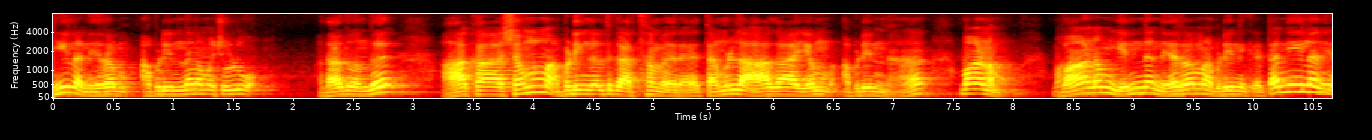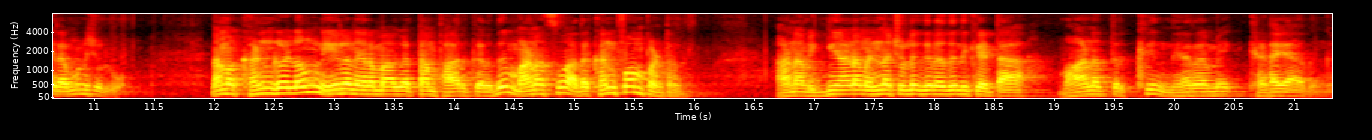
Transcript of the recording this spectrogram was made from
நீல நிறம் அப்படின்னு தான் நம்ம சொல்லுவோம். அதாவது வந்து ஆகாசம் அப்படிங்கிறதுக்கு அர்த்தம் வேறு தமிழில் ஆகாயம் அப்படின்னா வானம். வானம் என்ன நிறம் அப்படின்னு கேட்டால் நீல நிறம்னு சொல்லுவோம். நம்ம கண்களும் நீல நிறமாகத்தான் பார்க்கிறது மனசும் அதை கன்ஃபார்ம் பண்ணுறது ஆனால் விஞ்ஞானம் என்ன சொல்லுகிறதுன்னு கேட்டால் வானத்திற்கு நிறமே கிடையாதுங்க.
